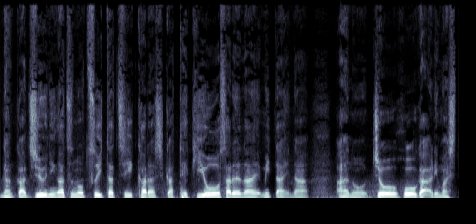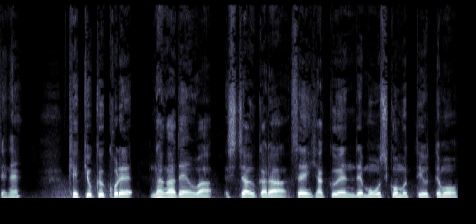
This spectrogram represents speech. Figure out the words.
なんか12月の1日からしか適用されないみたいな、あの、情報がありましてね。結局これ、長電話しちゃうから1100円で申し込むって言っても、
